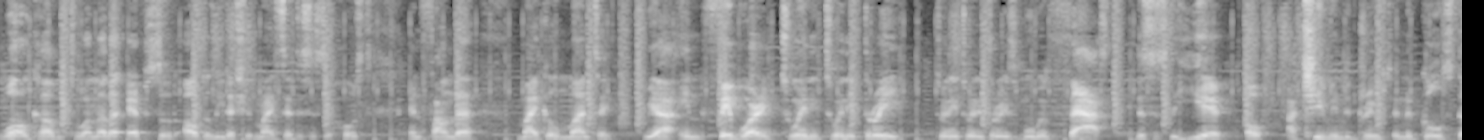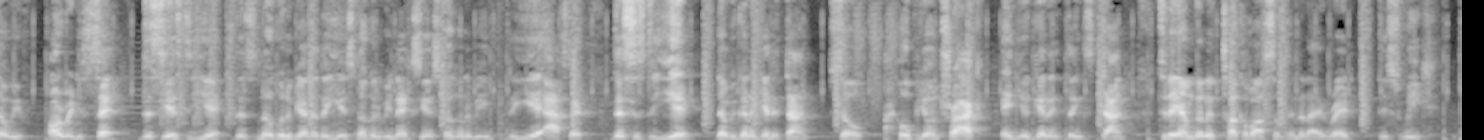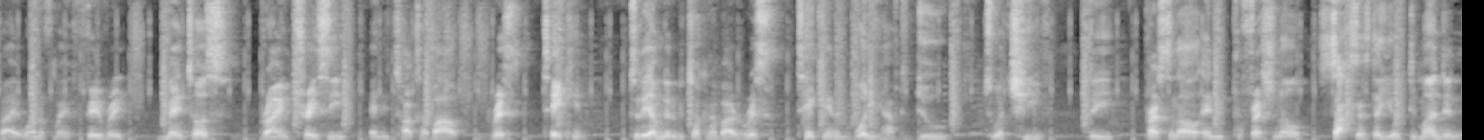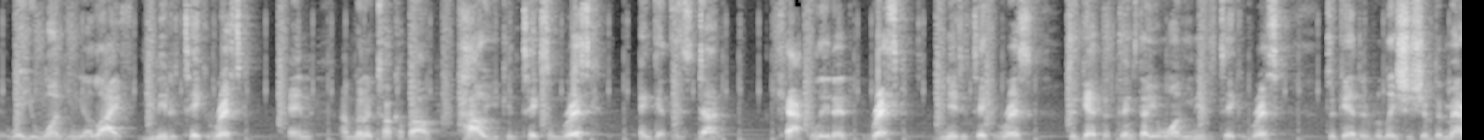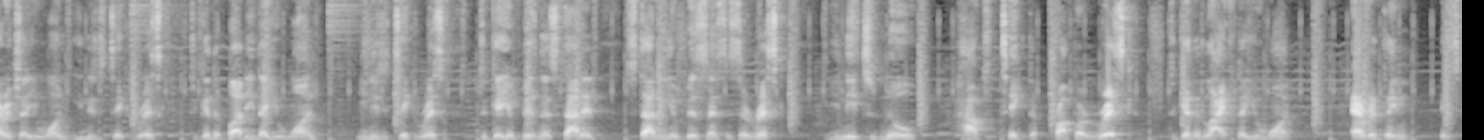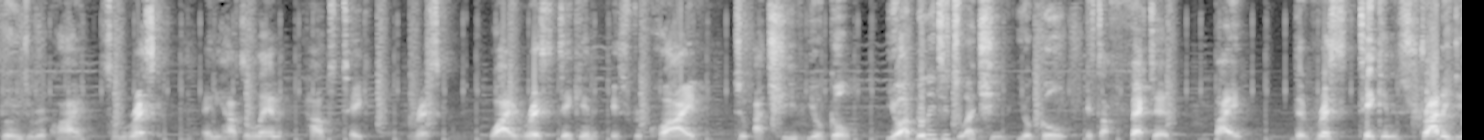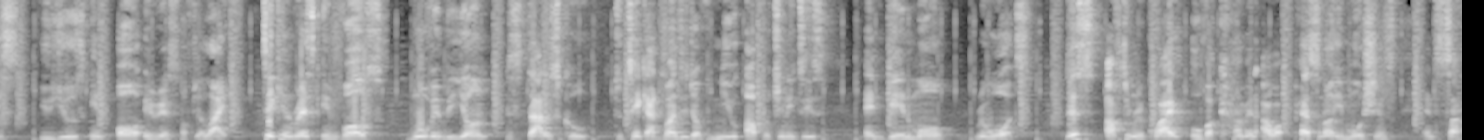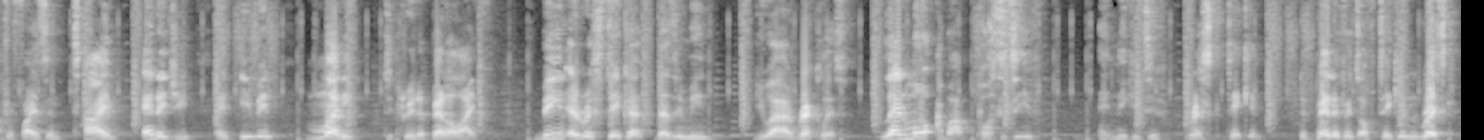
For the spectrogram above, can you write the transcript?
Welcome to another episode of the Leadership Mindset. This is your host and founder, Michael Mante. We are in February 2023. 2023 is moving fast. This is the year of achieving the dreams and the goals that we've already set. This year is the year. There's not going to be another year. It's not going to be next year. It's not going to be the year after. This is the year that we're going to get it done. So I hope you're on track and you're getting things done. Today, I'm going to talk about something that I read this week by one of my favorite mentors, Brian Tracy, and he talks about risk taking. Today, I'm going to be talking about risk taking and what you have to do to achieve the personal and professional success that you're demanding, what you want in your life. You need to take risk, and I'm going to talk about how you can take some risk and get this done. Calculated risk. You need to take risk to get the things that you want. You need to take risk to get the relationship, the marriage that you want. You need to take risk to get the body that you want. You need to take risk to get your business started. Starting your business is a risk. You need to know how to take the proper risk to get the life that you want. Everything is going to require some risk, and you have to learn how to take risk. Why risk taking is required to achieve your goal. Your ability to achieve your goal is affected by the risk taking strategies you use in all areas of your life. Taking risk involves moving beyond the status quo to take advantage of new opportunities and gain more rewards. This often requires overcoming our personal emotions and sacrificing time, energy, and even money to create a better life. Being a risk taker doesn't mean you are reckless. Learn more about positive and negative risk taking the benefits of taking risk,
